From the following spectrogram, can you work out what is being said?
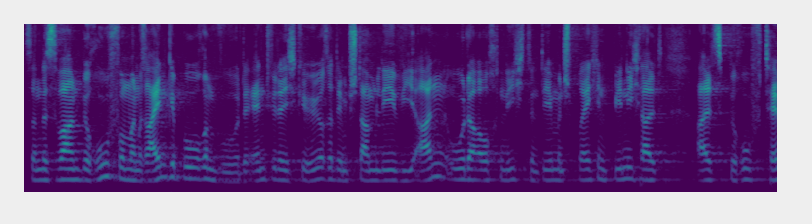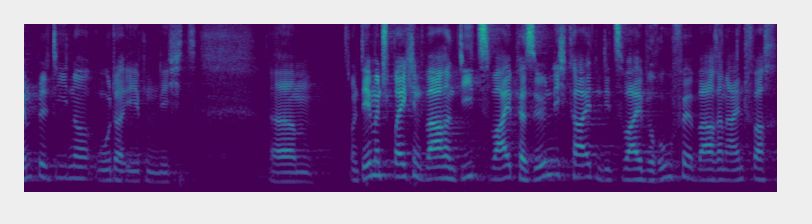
sondern es war ein Beruf, wo man reingeboren wurde. Entweder ich gehöre dem Stamm Levi an oder auch nicht. Und dementsprechend bin ich halt als Beruf Tempeldiener oder eben nicht. Ähm, und dementsprechend waren die zwei Persönlichkeiten, die zwei Berufe, waren einfach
